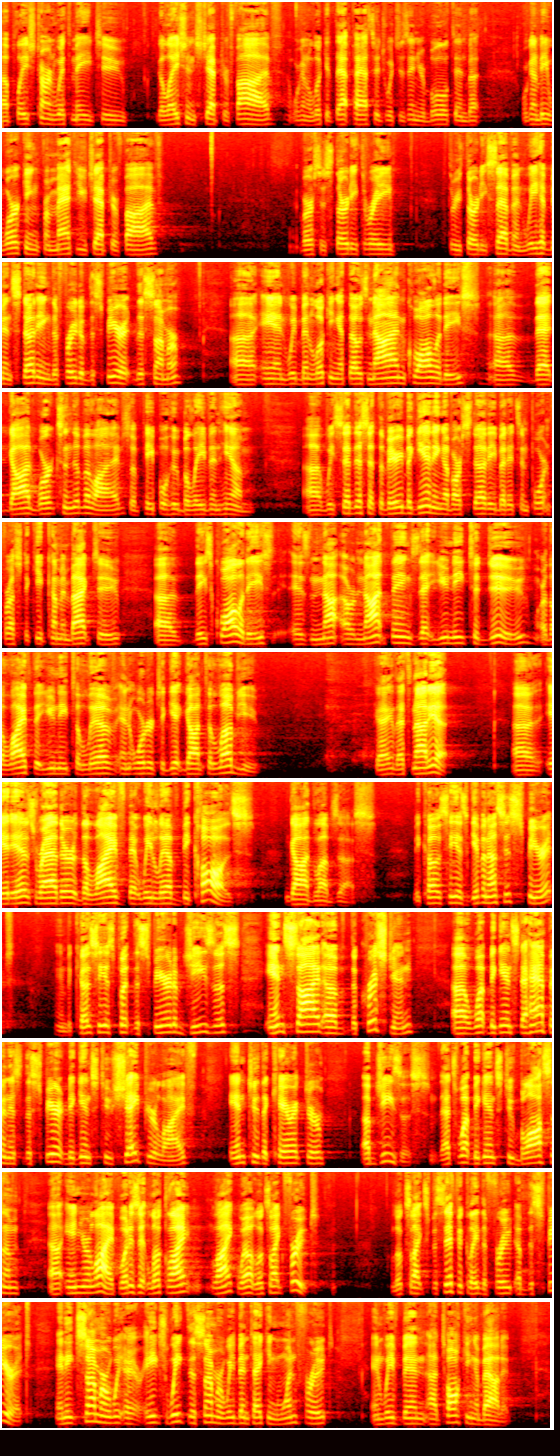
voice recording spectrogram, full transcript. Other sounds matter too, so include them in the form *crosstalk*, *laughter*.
uh, please turn with me to Galatians chapter 5. We're going to look at that passage, which is in your bulletin, but we're going to be working from Matthew chapter 5, verses 33 through 37. We have been studying the fruit of the Spirit this summer, uh, and we've been looking at those nine qualities uh, that God works into the lives of people who believe in Him. Uh, we said this at the very beginning of our study, but it's important for us to keep coming back to. Uh, these qualities is not, are not things that you need to do or the life that you need to live in order to get God to love you. Okay, that's not it. Uh, it is rather the life that we live because God loves us, because He has given us His Spirit, and because He has put the Spirit of Jesus inside of the Christian, uh, what begins to happen is the Spirit begins to shape your life into the character of Jesus. That's what begins to blossom uh, in your life. What does it look like? Like well, it looks like fruit. It looks like specifically the fruit of the Spirit. And each summer, we, each week this summer, we've been taking one fruit and we've been uh, talking about it.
